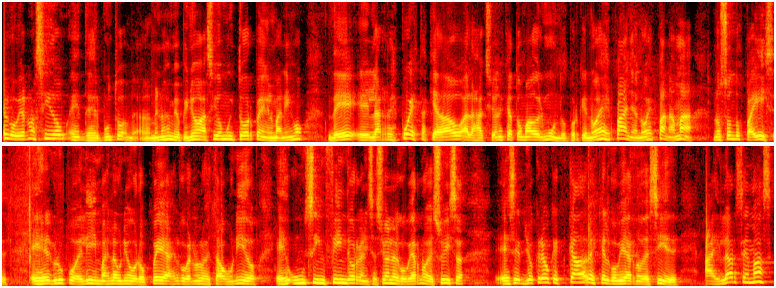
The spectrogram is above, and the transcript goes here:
El gobierno ha sido, eh, desde el punto, al menos en mi opinión, ha sido muy torpe en el manejo de eh, las respuestas que ha dado a las acciones que ha tomado el mundo, porque no es España, no es Panamá, no son dos países, es el Grupo de Lima, es la Unión Europea, es el gobierno de los Estados Unidos, es un sinfín de organizaciones, el gobierno de Suiza. Es decir, yo creo que cada vez que el gobierno decide aislarse más,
